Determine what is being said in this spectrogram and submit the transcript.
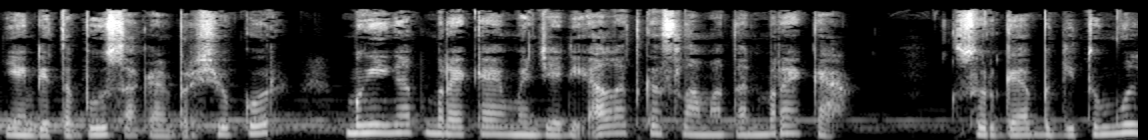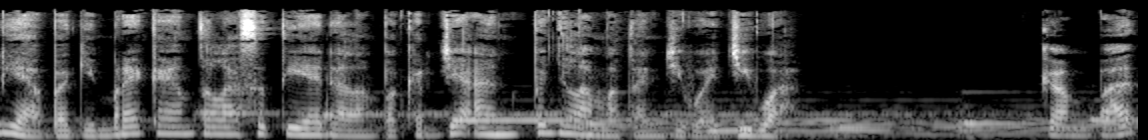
Yang ditebus akan bersyukur, mengingat mereka yang menjadi alat keselamatan mereka. Surga begitu mulia bagi mereka yang telah setia dalam pekerjaan penyelamatan jiwa-jiwa. Keempat,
